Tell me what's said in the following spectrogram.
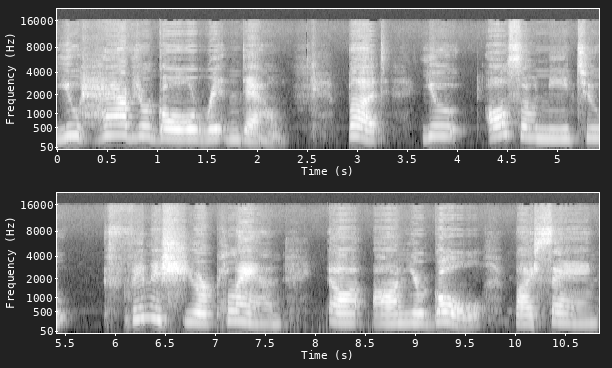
you have your goal written down, but you also need to finish your plan uh, on your goal by saying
